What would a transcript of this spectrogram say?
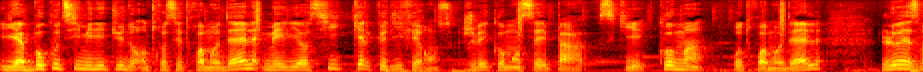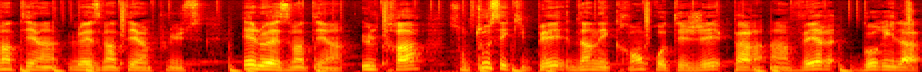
Il y a beaucoup de similitudes entre ces trois modèles, mais il y a aussi quelques différences. Je vais commencer par ce qui est commun aux trois modèles. Le S21, le S21 Plus et le S21 Ultra sont tous équipés d'un écran protégé par un verre Gorilla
